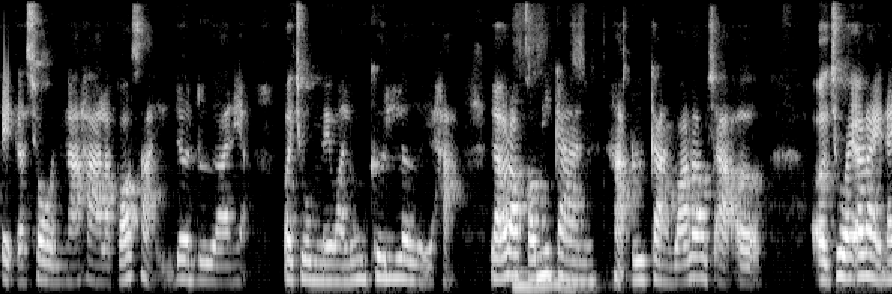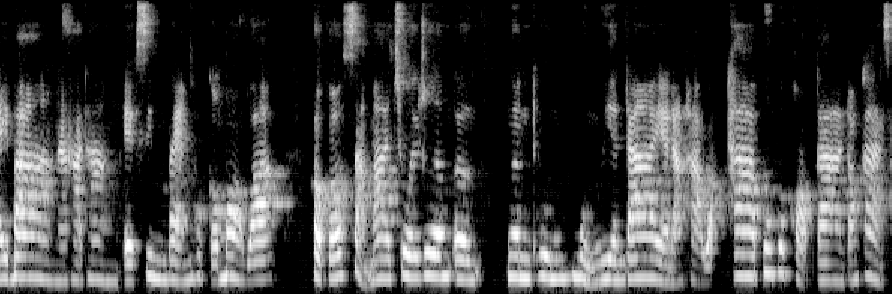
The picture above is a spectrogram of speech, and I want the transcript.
เอกชนนะคะ แล้วก็สายเดินเรือเนี่ยประชุมในวันรุ่งขึ้นเลยค่ะ แล้วเราก็มีการหารือกันว่าเราจะเออเออช่วยอะไรได้บ้างนะคะ ทาง Exim Bank เขาก็มองว่า เขาก็สามารถช่วยเรื่องเออเงินทุนหมุนเวียนได้นะคะว่าถ้าผู้ประกอบการต้องการส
